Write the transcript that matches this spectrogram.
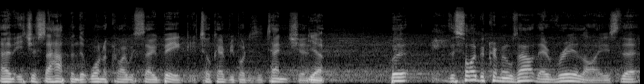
Um, it just so happened that WannaCry was so big, it took everybody's attention. Yeah. But the cyber criminals out there realise that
